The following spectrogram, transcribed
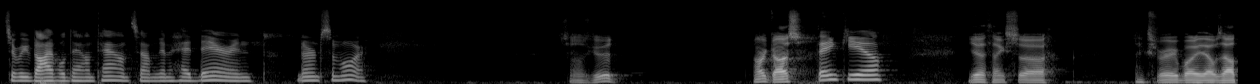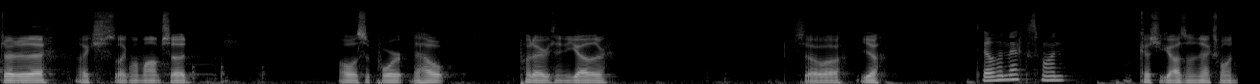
it's a revival downtown so I'm going to head there and learn some more. Sounds good. All right, guys. Thank you. Yeah, thanks. Uh, thanks for everybody that was out there today. Like like my mom said, all the support to help put everything together. So uh, yeah, Till the next one. catch you guys on the next one.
